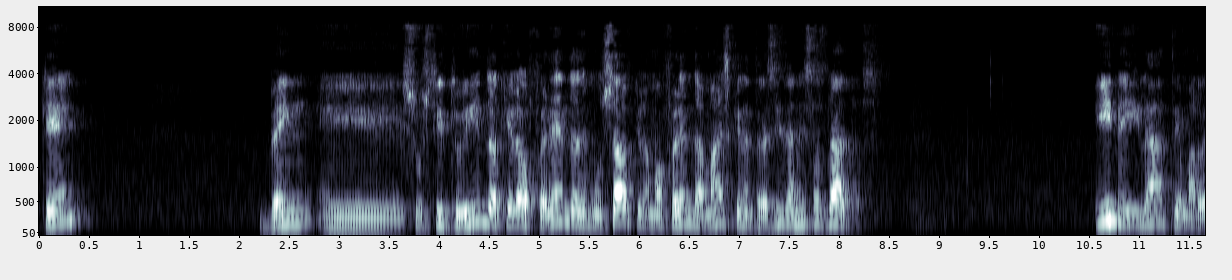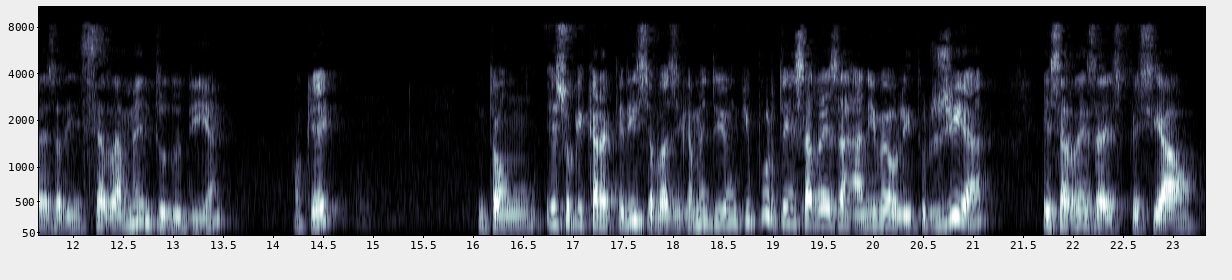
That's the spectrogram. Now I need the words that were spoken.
que vem eh, substituindo aquela oferenda de Musaf, que é uma oferenda mais que era trazida nessas datas. E Neilá tem uma reza de encerramento do dia, ok? Então, isso que caracteriza basicamente Yom Kippur tem essa reza a nível liturgia, essa reza especial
